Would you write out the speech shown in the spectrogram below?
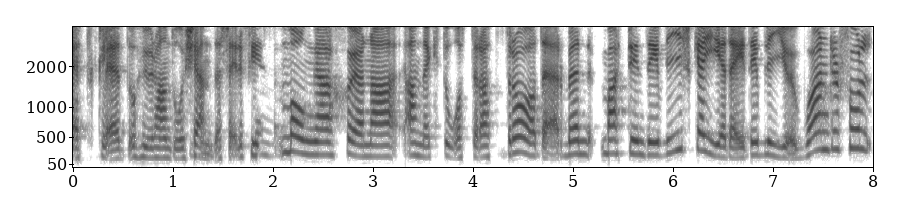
rättklädd och hur han då kände sig. Det finns mm. många sköna anekdoter att dra där. Men Martin, det vi ska ge dig det blir ju Wonderful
